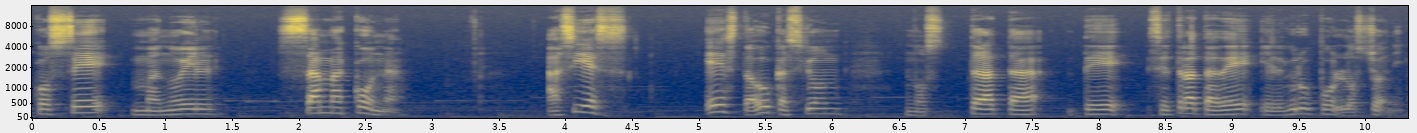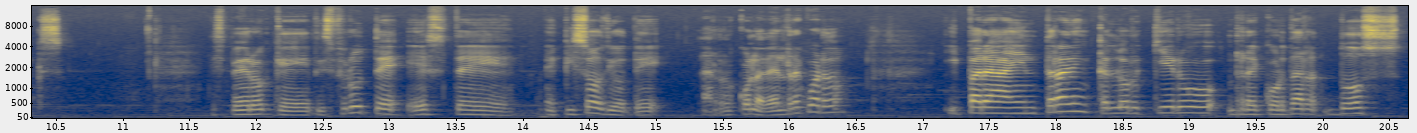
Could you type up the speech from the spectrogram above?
José Manuel Zamacona. Así es, esta ocasión nos trata de, se trata de el grupo Los Jonix. Espero que disfrute este episodio de La Rocola del Recuerdo. Y para entrar en calor quiero recordar dos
